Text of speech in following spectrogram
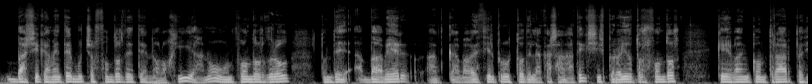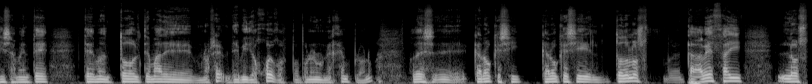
básicamente muchos fondos de tecnología, ¿no? Un fondos growth donde va a haber, acaba de decir el producto de la casa Natixis, pero hay otros fondos que va a encontrar precisamente todo el tema de, no sé, de videojuegos, por poner un ejemplo, ¿no? Entonces, eh, claro que sí, claro que sí. Todos los, cada vez hay los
